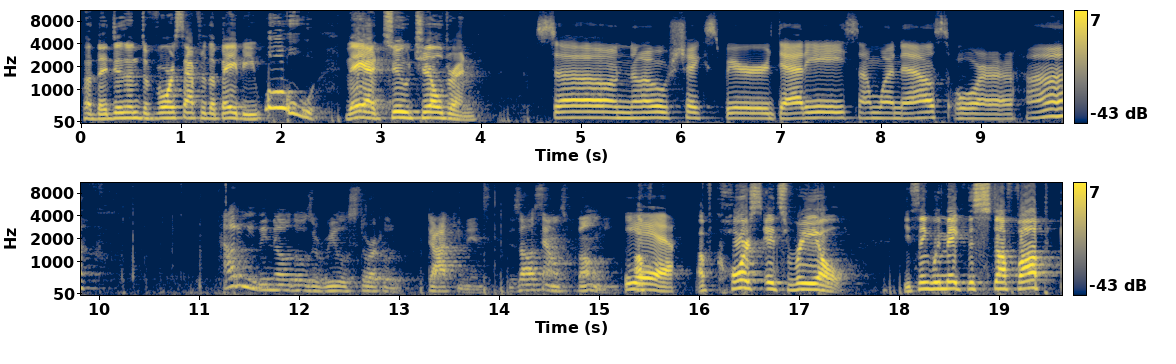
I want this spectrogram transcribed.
But they didn't divorce after the baby. Woo! They had two children. So, no Shakespeare daddy, someone else, or, huh? How do we even know those are real historical documents? This all sounds phony. Yeah. Of course it's real. You think we make this stuff up?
